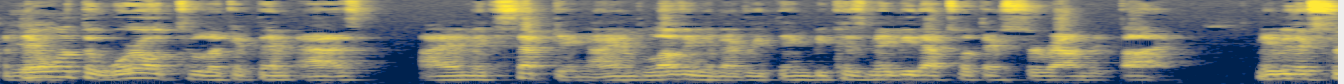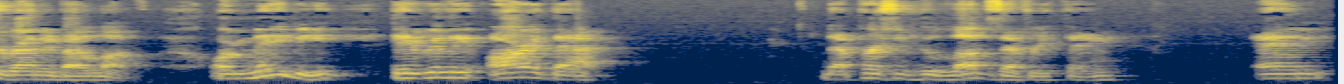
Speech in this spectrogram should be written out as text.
But Yeah. they want the world to look at them as I am accepting, I am loving of everything because maybe that's what they're surrounded by. Maybe they're surrounded by love, or maybe they really are that that person who loves everything and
